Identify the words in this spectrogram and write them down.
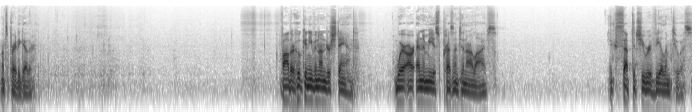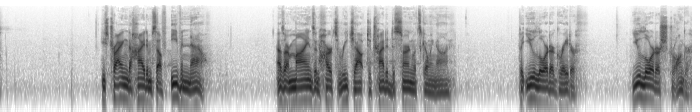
Let's pray together. Father, who can even understand where our enemy is present in our lives? Except that you reveal him to us. He's trying to hide himself even now as our minds and hearts reach out to try to discern what's going on. But you, Lord, are greater. You, Lord, are stronger.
